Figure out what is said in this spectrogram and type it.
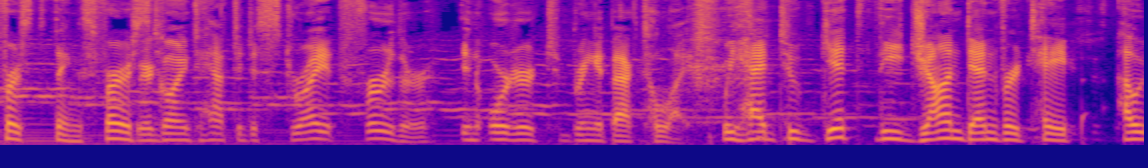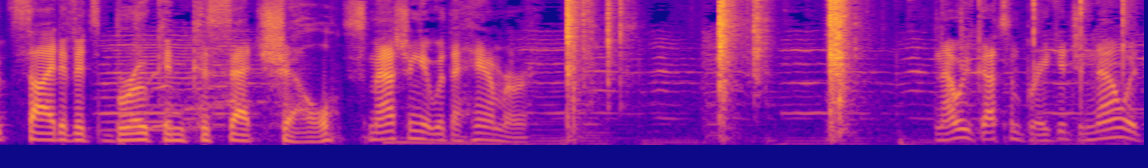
first things first, we're going to have to destroy it further in order to bring it back to life. We had to get the John Denver tape outside of its broken cassette shell, smashing it with a hammer. Now we've got some breakage, and now it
